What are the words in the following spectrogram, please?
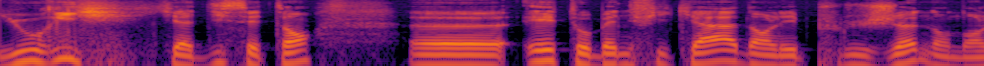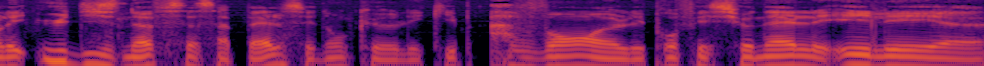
Yuri, qui a 17 ans, euh, est au Benfica dans les plus jeunes, dans- les U19, ça s'appelle. C'est donc euh, l'équipe avant euh, les professionnels et les,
